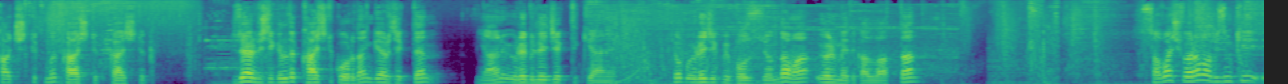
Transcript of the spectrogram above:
Kaçtık mı? Kaçtık kaçtık. Güzel bir şekilde kaçtık oradan. Gerçekten yani ölebilecektik yani. Çok ölecek bir pozisyonda ama ölmedik Allah'tan. Savaş var ama bizimki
